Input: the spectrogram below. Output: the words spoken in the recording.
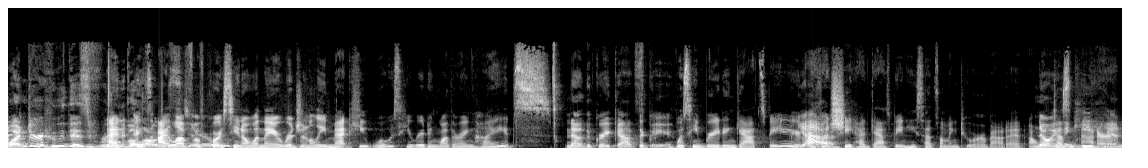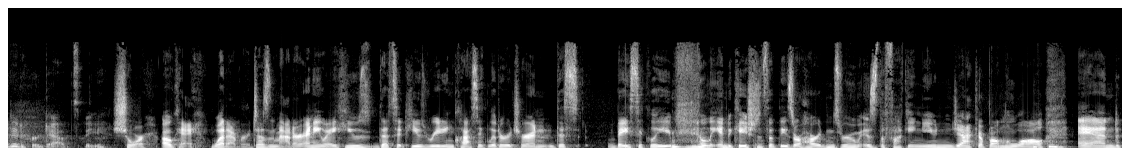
wonder who this room and belongs I love, to. of course, you know, when they originally met, he what was he reading? Wuthering Heights? No, The Great Gatsby. Was he reading Gatsby? I thought she had Gatsby, and he said something to her about it. Oh, no, it doesn't think he matter. handed her Gatsby. Sure. Okay. Whatever. It doesn't matter. Anyway, he was that's it. He was reading classic literature and this basically the only indications that these are Hardin's room is the fucking Union Jack up on the wall and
